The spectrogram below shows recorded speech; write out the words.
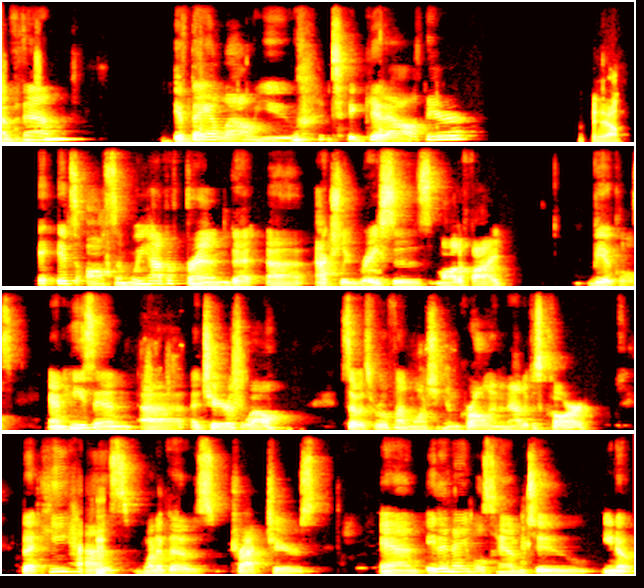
of them, if they allow you to get out there, Yeah. it's awesome. We have a friend that uh, actually races modified vehicles, and he's in uh, a chair as well. So it's real fun watching him crawl in and out of his car. But he has one of those track chairs, and it enables him to, you know,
